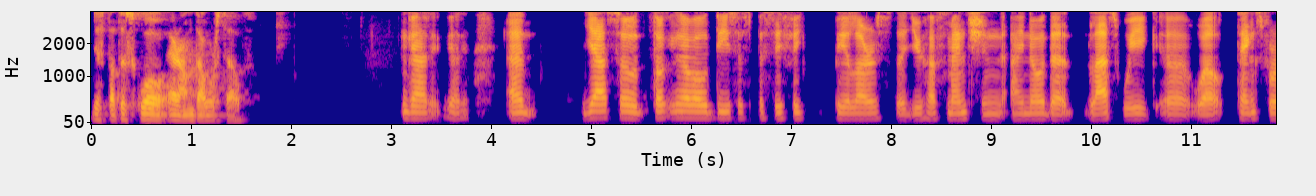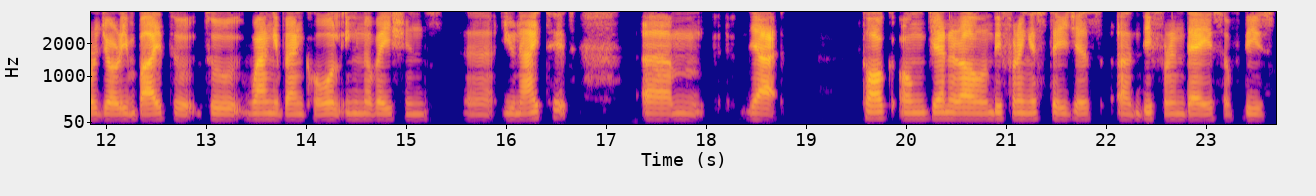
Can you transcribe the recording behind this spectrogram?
the status quo around ourselves. Got it, got it. And yeah, so talking about these specific pillars that you have mentioned, I know that last week, uh, well, thanks for your invite to to one event called Innovations uh, United. Um, yeah, talk on general on different stages and different days of these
